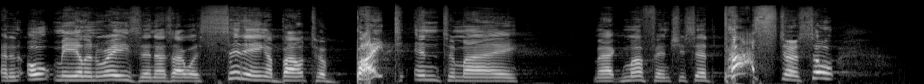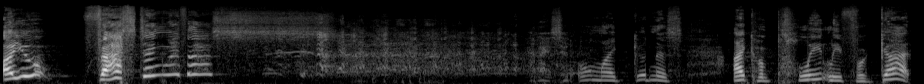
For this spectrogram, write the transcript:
and an oatmeal and raisin as I was sitting about to bite into my McMuffin. She said, Pastor, so are you fasting with us? and I said, Oh my goodness, I completely forgot.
